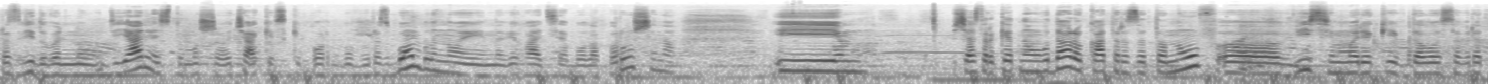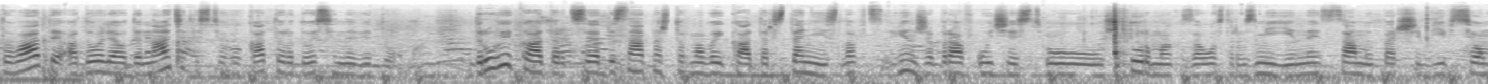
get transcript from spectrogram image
розвідувальну діяльність, тому що Очаківський порт був розбомблено і навігація була порушена. І під час ракетного удару катер затонув. Е, Вісім моряків вдалося врятувати, а доля 11 з цього катеру досі невідома. Другий катер це десантно-штурмовий катер Станіслав. Він вже брав участь у штурмах за остров Зміїний. Саме перший бій 7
